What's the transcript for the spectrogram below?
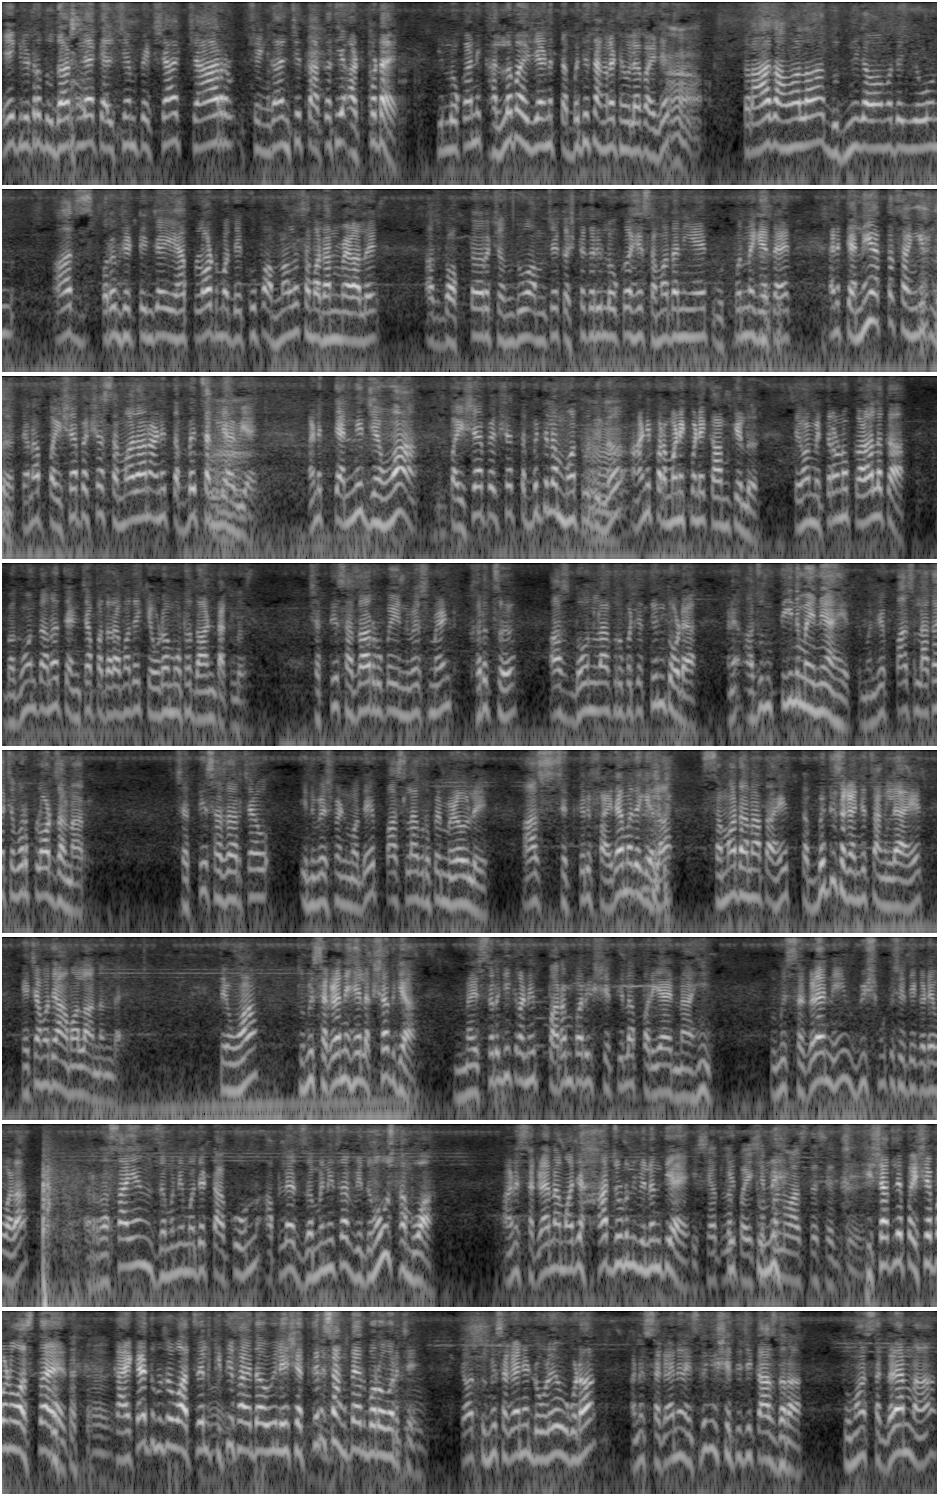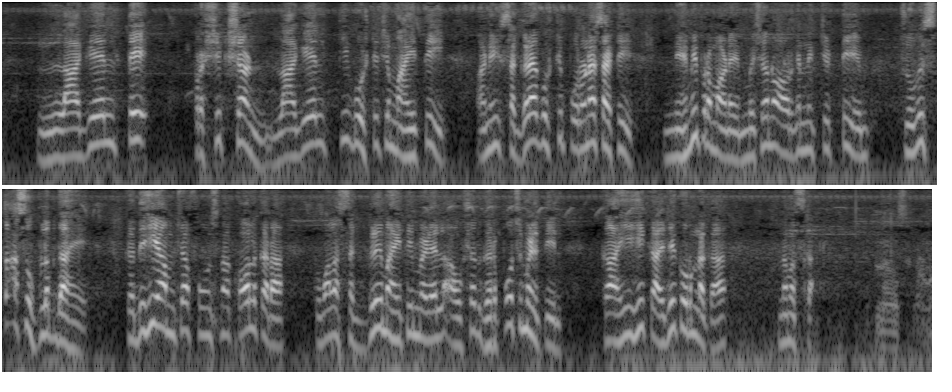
एक लिटर दुधातल्या कॅल्शियमपेक्षा चार शेंगांची ताकद ही आठपट आहे. ही लोकांनी खाल्लं पाहिजे आणि तब्येती चांगल्या ठेवल्या पाहिजेत. हा. तर आज आम्हाला दुधनी गावामध्ये येऊन आज परम शेट्टींच्या ह्या प्लॉटमध्ये खूप आम्हाला समाधान मिळालंय. आज डॉक्टर चंदू आमचे कष्टकरी लोक हे समाधानी आहेत उत्पन्न घेत आहेत. आणि त्यांनी आता सांगितलं त्यांना पैशापेक्षा समाधान आणि तब्येत चांगली हवी आहे. आणि त्यांनी जेव्हा पैशापेक्षा तब्येतीला महत्त्व दिलं आणि प्रामाणिकपणे काम केलं तेव्हा मित्रांनो कळालं का? भगवंतानं त्यांच्या पदरामध्ये केवढं मोठं दान टाकलं? छत्तीस हजार रुपये इन्व्हेस्टमेंट खर्च आज दोन लाख रुपयाच्या तीन तोड्या आणि अजून तीन महिने आहेत म्हणजे पाच लाखाच्या वर प्लॉट जाणार. छत्तीस हजारच्या इन्व्हेस्टमेंटमध्ये पाच लाख रुपये मिळवले. आज शेतकरी फायद्यामध्ये गेला समाधानात आहे तब्येती सगळ्यांच्या चांगल्या आहेत ह्याच्यामध्ये आम्हाला आनंद आहे. तेव्हा तुम्ही सगळ्यांनी हे लक्षात घ्या नैसर्गिक आणि पारंपरिक शेतीला पर्याय नाही. तुम्ही सगळ्यांनी विषमुक्त शेतीकडे वळा. रसायन जमिनीमध्ये टाकून आपल्या जमिनीचा विध्वंस थांबवा. आणि सगळ्यांना माझे हात जोडून विनंती आहे की तुम्ही- खिशातले पैसे पण वाचतायत. काय काय तुमचं वाचेल किती फायदा होईल हे शेतकरी सांगतायत बरोबरचे. तेव्हा तुम्ही सगळ्यांनी डोळे उघडा आणि सगळ्यांनी नैसर्गिक शेतीची कास धरा. तुम्हा सगळ्यांना लागेल ते प्रशिक्षण लागेल ती गोष्टीची माहिती आणि सगळ्या गोष्टी पुरवण्यासाठी नेहमीप्रमाणे मिशन ऑर्गॅनिकची टीम चोवीस तास उपलब्ध आहे. कधीही आमच्या फोन्सना कॉल करा तुम्हाला सगळी माहिती मिळेल औषध घरपोच मिळतील. काहीही काळजी करू नका. नमस्कार. नमस्कार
